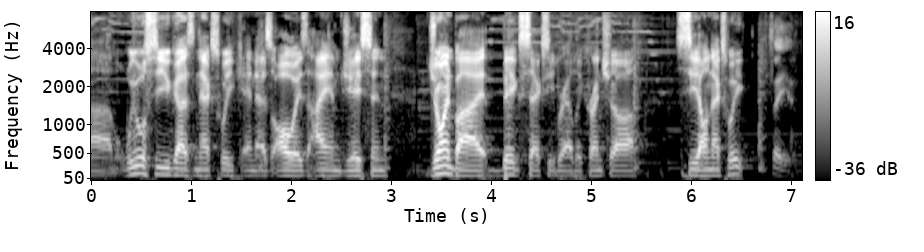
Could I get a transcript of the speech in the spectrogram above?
Um, we will see you guys next week. And as always, I am Jason, joined by Big Sexy Bradley Crenshaw. See y'all next week. See you.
